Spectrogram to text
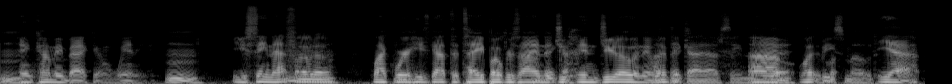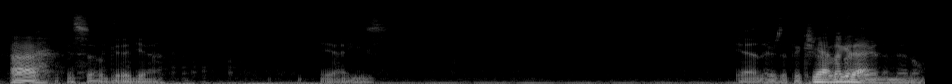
Mm. and coming back and winning? Mm. You seen that photo? Mm. Like where he's got the tape over his eye in the ju- in judo in the Olympics. I think I have seen that. Um, yeah, what- beast mode. yeah. Uh, It's so good. Yeah. Yeah, he's. Yeah, there's a picture. Yeah, of look him at that. there in the middle.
